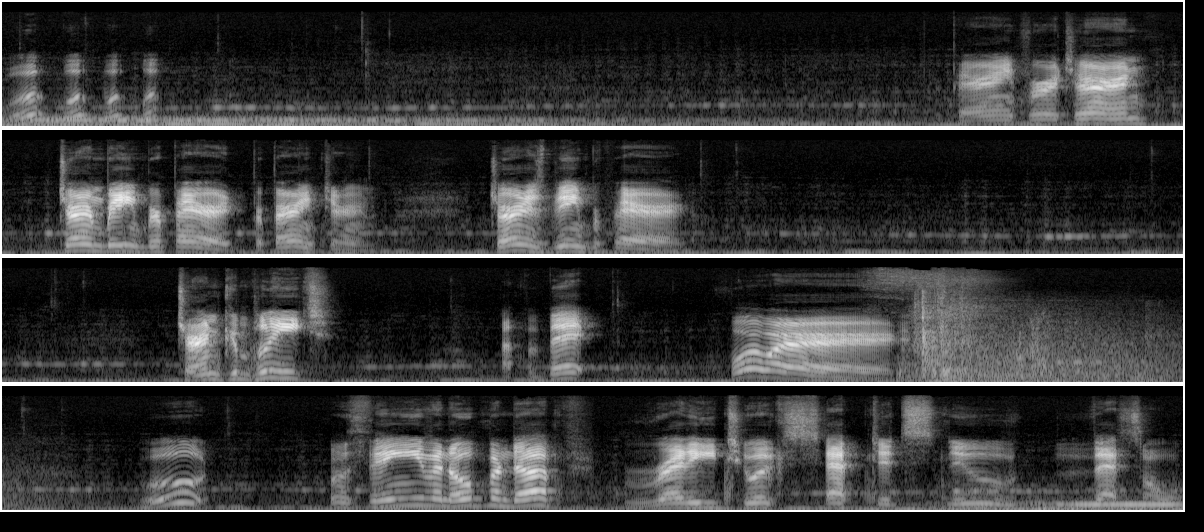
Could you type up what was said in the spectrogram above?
Whoop, whoop, whoop, whoop. Preparing for a turn. Turn being prepared. Preparing turn. Turn is being prepared. Turn complete. Up a bit. Forward. Ooh. The thing even opened up. Ready to accept its new vessel.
